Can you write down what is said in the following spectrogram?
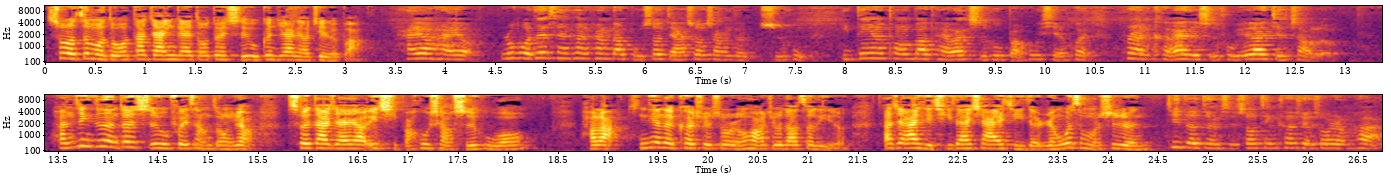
说了这么多，大家应该都对石虎更加了解了吧？还有还有。如果在山上看到捕兽夹受伤的石虎，一定要通报台湾石虎保护协会，不然可爱的石虎又要减少了。环境真的对石虎非常重要，所以大家要一起保护小石虎哦。好啦，今天的科学说人话就到这里了，大家一起期待下一集的人为什么是人？记得准时收听科学说人话，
